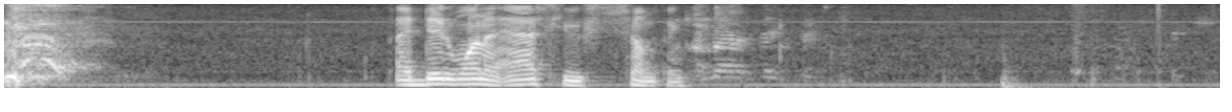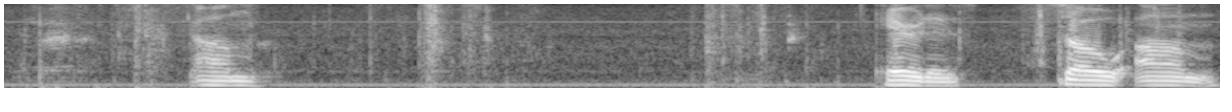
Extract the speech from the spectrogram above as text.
I did want to ask you something. Um Here it is. So, um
